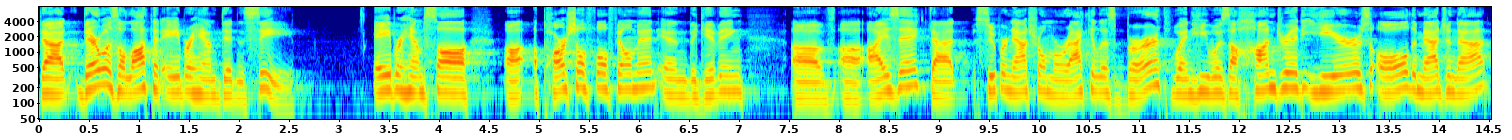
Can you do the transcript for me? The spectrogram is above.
that there was a lot that Abraham didn't see. Abraham saw uh, a partial fulfillment in the giving of uh, Isaac, that supernatural, miraculous birth when he was 100 years old. Imagine that.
